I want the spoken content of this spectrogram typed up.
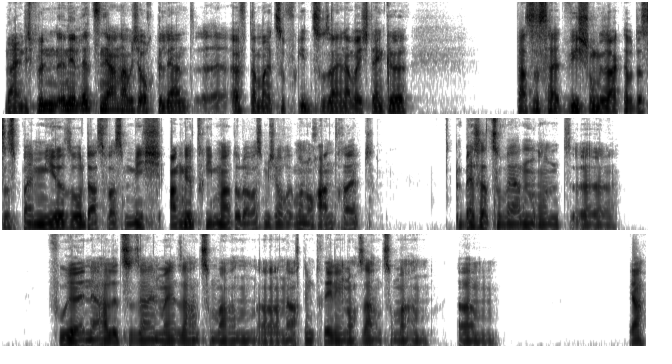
nein, ich bin in den letzten Jahren habe ich auch gelernt, äh, öfter mal zufrieden zu sein, aber ich denke, das ist halt, wie ich schon gesagt habe, das ist bei mir so das, was mich angetrieben hat oder was mich auch immer noch antreibt, besser zu werden und äh, früher in der Halle zu sein, meine Sachen zu machen, äh, nach dem Training noch Sachen zu machen. Ähm, ja,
